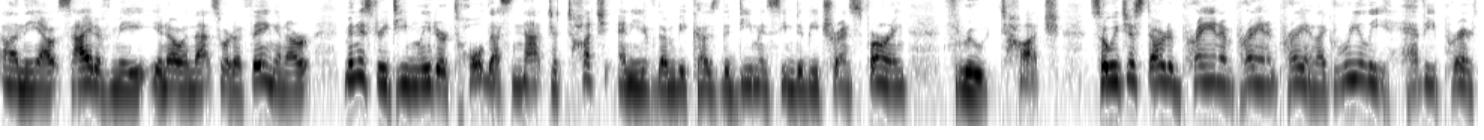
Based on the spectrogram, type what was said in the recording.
on the outside of me, you know, and that sort of thing. And our ministry team leader told us not to touch any of them because the demons seemed to be transferring through touch. So we just started praying and praying and praying, like really heavy prayers,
